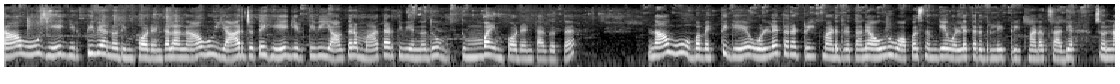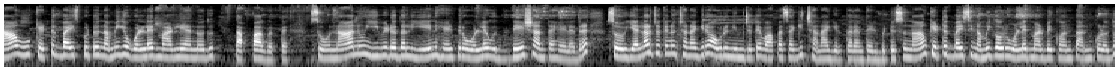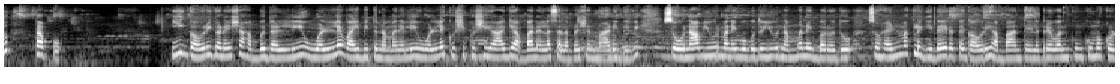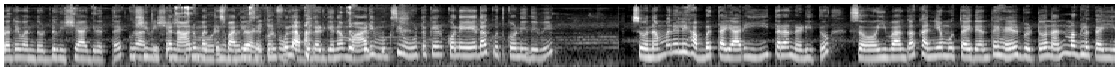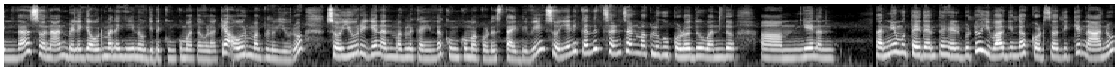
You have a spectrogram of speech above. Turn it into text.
ನಾವು ಹೇಗಿರ್ತೀವಿ ಅನ್ನೋದು ಇಂಪಾರ್ಟೆಂಟ್ ಅಲ್ಲ. ನಾವು ಯಾರ ಜೊತೆ ಹೇಗಿರ್ತೀವಿ, ಯಾವ ಥರ ಮಾತಾಡ್ತೀವಿ ಅನ್ನೋದು ತುಂಬ ಇಂಪಾರ್ಟೆಂಟ್ ಆಗುತ್ತೆ. ನಾವು ಒಬ್ಬ ವ್ಯಕ್ತಿಗೆ ಒಳ್ಳೆ ಥರ ಟ್ರೀಟ್ ಮಾಡಿದ್ರೆ ತಾನೇ ಅವರು ವಾಪಸ್ ನಮಗೆ ಒಳ್ಳೆ ಥರದ್ರಲ್ಲಿ ಟ್ರೀಟ್ ಮಾಡೋಕ್ಕೆ ಸಾಧ್ಯ. ಸೊ ನಾವು ಕೆಟ್ಟದ್ದು ಬಯಸ್ಬಿಟ್ಟು ನಮಗೆ ಒಳ್ಳೇದು ಮಾಡಲಿ ಅನ್ನೋದು ತಪ್ಪಾಗುತ್ತೆ. ಸೊ ನಾನು ಈ ವಿಡಿಯೋದಲ್ಲಿ ಏನು ಹೇಳ್ತಿರೋ ಒಳ್ಳೆ ಉದ್ದೇಶ ಅಂತ ಹೇಳಿದ್ರೆ ಸೊ ಎಲ್ಲರ ಜೊತೆನೂ ಚೆನ್ನಾಗಿರೋ ಅವರು ನಿಮ್ಮ ಜೊತೆ ವಾಪಸ್ಸಾಗಿ ಚೆನ್ನಾಗಿರ್ತಾರೆ ಅಂತ ಹೇಳಿಬಿಟ್ಟು. ಸೊ ನಾವು ಕೆಟ್ಟದ್ದು ಬಯಸಿ ನಮಗೆ ಅವರು ಒಳ್ಳೇದು ಮಾಡಬೇಕು ಅಂತ ಅಂದ್ಕೊಳ್ಳೋದು ತಪ್ಪು. ಈ ಗೌರಿ ಗಣೇಶ ಹಬ್ಬದಲ್ಲಿ ಒಳ್ಳೆ ವೈಬ್ ಇತ್ತು ನಮ್ಮ ಮನೇಲಿ. ಒಳ್ಳೆ ಖುಷಿ ಖುಷಿಯಾಗಿ ಹಬ್ಬನೆಲ್ಲ ಸೆಲೆಬ್ರೇಷನ್ ಮಾಡಿದ್ದೀವಿ. ಸೊ ನಾವು ಇವ್ರ ಮನೆಗೆ ಹೋಗೋದು ಇವ್ರು ನಮ್ಮ ಮನೆಗೆ ಬರೋದು. ಸೊ ಹೆಣ್ಮಕ್ಳಿಗೆ ಇದೇ ಇರುತ್ತೆ ಗೌರಿ ಹಬ್ಬ ಅಂತ ಹೇಳಿದ್ರೆ ಒಂದು ಕುಂಕುಮ ಕೊಡೋದೇ ಒಂದು ದೊಡ್ಡ ವಿಷಯ ಆಗಿರುತ್ತೆ. ಖುಷಿ ವಿಷಯ. ನಾನು ಮತ್ತೆ ಸ್ವಾತಿ ಸೇರ್ಕೊಂಡು ಫುಲ್ ಹಬ್ಬದ ಅಡುಗೆನ ಮಾಡಿ ಮುಗಿಸಿ ಊಟಕ್ಕೆ ಕೊನೆಯದಾಗ ಕೂತ್ಕೊಂಡಿದ್ದೀವಿ ಸೊ ನಮ್ಮ ಮನೇಲಿ ಹಬ್ಬದ ತಯಾರಿ ಈ ಥರ ನಡೀತು. ಸೊ ಇವಾಗ ಕನ್ಯಾ ಮುತ್ತೈದೆ ಅಂತ ಹೇಳಿಬಿಟ್ಟು ನನ್ನ ಮಗಳ ಕೈಯಿಂದ ಸೊ ನಾನು ಬೆಳಗ್ಗೆ ಅವ್ರ ಮನೆಗೆ ಏನು ಹೋಗಿದ್ದೆ ಕುಂಕುಮ ತಗೊಳಕ್ಕೆ, ಅವ್ರ ಮಗಳು ಇವರು. ಸೊ ಇವರಿಗೆ ನನ್ನ ಮಗಳ ಕೈಯಿಂದ ಕುಂಕುಮ ಕೊಡಿಸ್ತಾ ಇದ್ದೀವಿ. ಸೊ ಏನಕ್ಕಂದ್ರೆ ಸಣ್ಣ ಸಣ್ಣ ಮಕ್ಳಿಗೂ ಕೊಡೋದು ಒಂದು ಏನಂತ ಕನ್ಯಾ ಮುತ್ತೈದೆ ಅಂತ ಹೇಳಿಬಿಟ್ಟು ಇವಾಗಿಂದ ಕೊಡಿಸೋದಕ್ಕೆ ನಾನು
